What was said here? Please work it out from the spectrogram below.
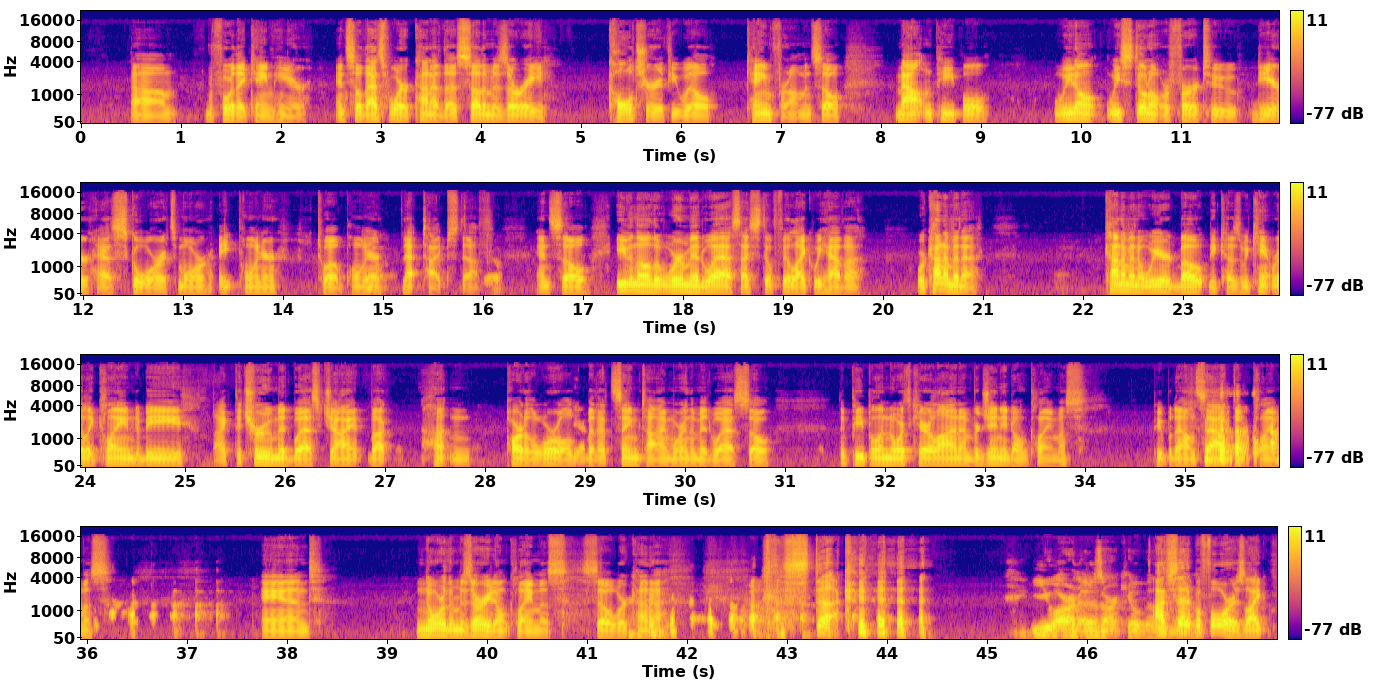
um, before they came here. And so that's where kind of the southern Missouri culture, if you will, came from. And so, mountain people, we don't, we still don't refer to deer as score. It's more eight pointer, 12 pointer, Yeah. that type stuff. Yeah. And so, even though that we're Midwest, I still feel like we have a, we're kind of in a, kind of in a weird boat because we can't really claim to be like the true Midwest giant buck hunting part of the world. Yeah. But at the same time, we're in the Midwest, so the people in North Carolina and Virginia don't claim us. People down south don't claim us, and northern Missouri don't claim us. So we're kind of stuck. you are an Ozark hillbilly. I've said it before. Is like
